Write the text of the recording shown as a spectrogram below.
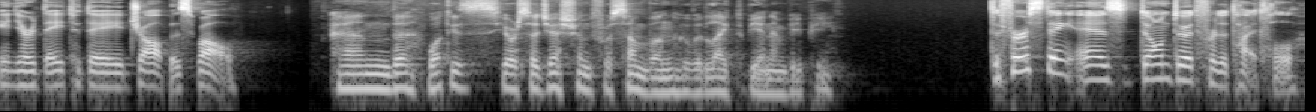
in your day to day job as well. And uh, what is your suggestion for someone who would like to be an MVP? The first thing is don't do it for the title.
